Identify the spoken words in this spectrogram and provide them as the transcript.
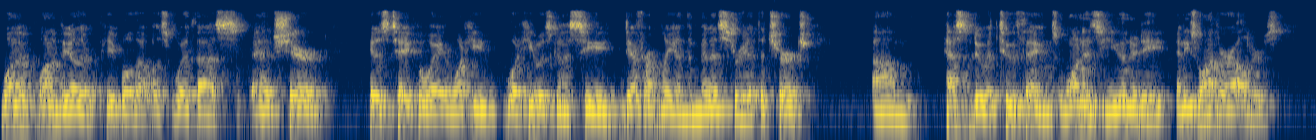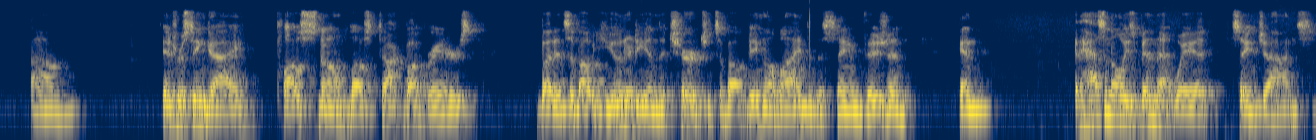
One of one of the other people that was with us had shared his takeaway and what he what he was going to see differently in the ministry at the church um, has to do with two things. One is unity, and he's one of our elders. Um, interesting guy, plows snow, loves to talk about graders, but it's about unity in the church. It's about being aligned to the same vision. And it hasn't always been that way at St. John's.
